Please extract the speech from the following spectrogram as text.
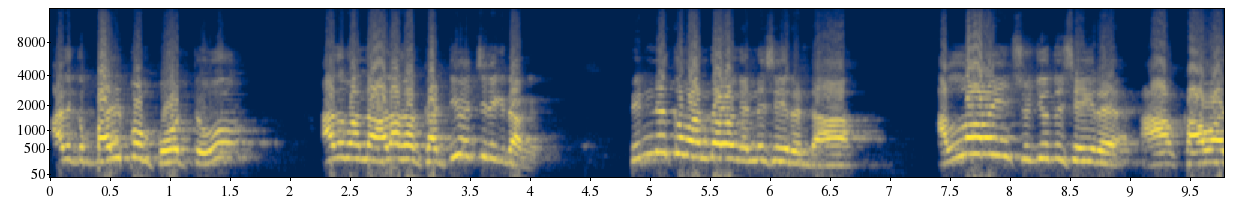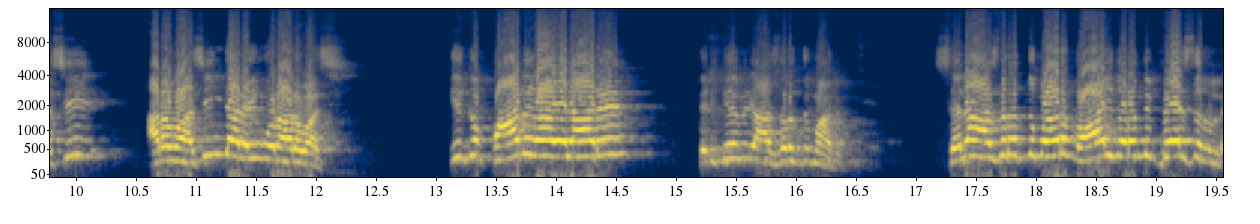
அதுக்கு பல்பம் போட்டு அது வந்து அழகா கட்டி வச்சிருக்கிறாங்க. பின்னுக்கு வந்தவங்க என்ன செய்யறா அல்லாவையும் சுஜிது செய்யற ஆ, காவாசி அரவாசி இந்த அறையும் ஒரு அரவாசி இதுக்கு பாதுகாவலாரு பெரிய பெரிய அசரத்துமாரு. சில அசரத்துமாரு வாய் திறந்து பேசுறல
